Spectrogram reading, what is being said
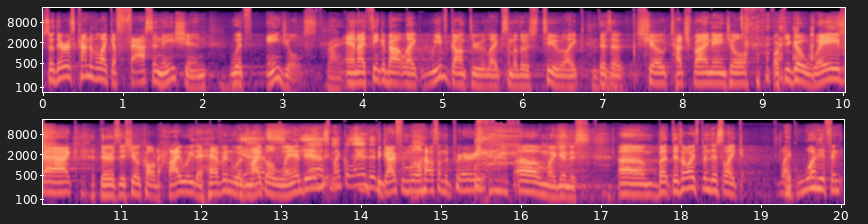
So there was kind of like a fascination with angels. Right. And I think about like we've gone through like some of those too. Like mm-hmm. there's a show Touched by an Angel, or if you go way back, there's a show called Highway to Heaven with yes, Michael Landon. Yes, Michael Landon, the guy from Little House on the Prairie. oh my goodness. Um, but there's always been this like like, what if an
